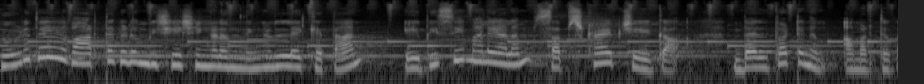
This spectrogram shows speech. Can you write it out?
കൂടുതൽ വാർത്തകളും വിശേഷങ്ങളും നിങ്ങളിലേക്ക് എത്താൻ A B C Malayalam subscribe ചെയ്യുക. ബെൽബട്ടനും അമർത്തുക.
